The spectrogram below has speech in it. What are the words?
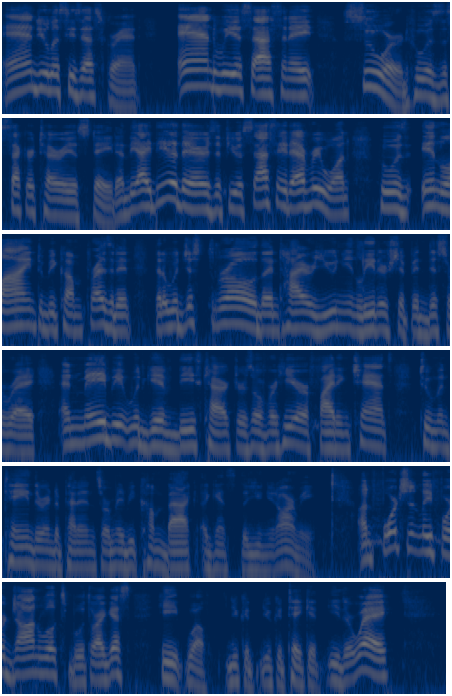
and Ulysses S. Grant, and we assassinate Seward, who is the Secretary of State. And the idea there is if you assassinate everyone who is in line to become president, that it would just throw the entire Union leadership in disarray, and maybe it would give these characters over here a fighting chance to maintain their independence or maybe come back against the Union Army. Unfortunately for John Wilkes Booth, or I guess he, well, you could you could take it either way.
